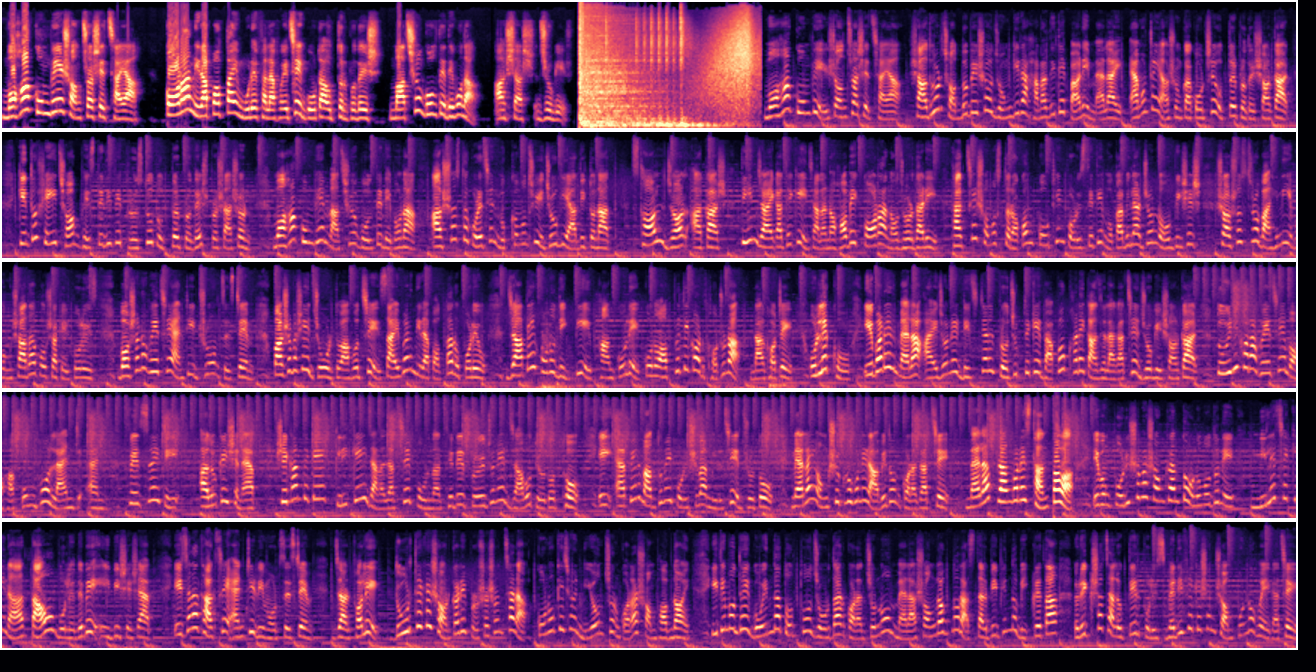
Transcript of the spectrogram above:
মহাকুম্ভে সন্ত্রাসের ছায়া। কড়া নিরাপত্তায় মুড়ে ফেলা হয়েছে গোটা উত্তরপ্রদেশ মাছেও গলতে দেব না, আশ্বাস যোগীর। মহাকুম্ভে সন্ত্রাসের ছায়া। সাধুর ছদ্মবেশও জঙ্গিরা হানা দিতে পারে মেলায়, এমনটাই আশঙ্কা করছে উত্তরপ্রদেশ সরকার। কিন্তু সেই ছক ভেস্তে দিতে প্রস্তুত উত্তরপ্রদেশ প্রশাসন। মহাকুম্ভে মাছিও গলতে দেব না, আশ্বস্ত করেছেন মুখ্যমন্ত্রী যোগী আদিত্যনাথ। স্থল, জল, আকাশ তিন জায়গা থেকেই চালানো হবে কড়া নজরদারি। থাকছে সমস্ত রকম কঠিন পরিস্থিতি মোকাবিলার জন্য বিশেষ সশস্ত্র বাহিনী এবং সাদা পোশাকের পুলিশ। বসানো হয়েছে অ্যান্টি ড্রোন সিস্টেম পাশাপাশি জোর দেওয়া হচ্ছে সাইবার নিরাপত্তার উপরেও, যাতে কোনো দিক দিয়ে ফাঁক গলে কোনো অপ্রীতিকর ঘটনা না ঘটে। উল্লেখ্য, এবারের মেলা আয়োজনের ডিজিটাল প্রযুক্তিকে ব্যাপক হারে কাজে লাগাচ্ছে যোগী সরকার। তৈরি করা হয়েছে Mahakumbh land and facility allocation app সেখান থেকে ক্লিকেই জানা যাচ্ছে পূর্ণার্থীদের প্রয়োজনের যাবতীয় তথ্য। এই অ্যাপের মাধ্যমে পরিষেবা মিলছে দ্রুত। মেলায় অংশগ্রহণের আবেদন করা যাচ্ছে। মেলা প্রাঙ্গণে স্থান পাওয়া এবং পরিষেবা সংক্রান্ত অনুমোদনে মিলেছে কিনা তাও বলে দেবে এই বিশেষ অ্যাপ এছাড়া থাকছে অ্যান্টি রিমোট সিস্টেম যার ফলে দূর থেকে সরকারি প্রশাসন ছাড়া কোনো কিছু নিয়ন্ত্রণ করা সম্ভব নয়। ইতিমধ্যে গোয়েন্দা তথ্য জোরদার করার জন্য মেলা সংলগ্ন রাস্তার বিভিন্ন বিক্রেতা, রিক্সা চালকদের পুলিশ ভেরিফিকেশন সম্পূর্ণ হয়ে গেছে।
